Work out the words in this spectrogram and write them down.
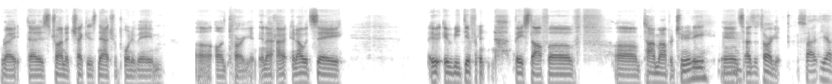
right? That is trying to check his natural point of aim uh, on target. And I, I, and I would say it, it, would be different based off of um, time opportunity and mm-hmm. size of target. Size, yeah,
